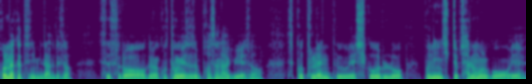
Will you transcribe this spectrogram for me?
폴 맥카트니입니다. 그래서 스스로 그런 고통에서 좀 벗어나기 위해서 스코틀랜드의 시골로 본인이 직접 차를 몰고 예,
